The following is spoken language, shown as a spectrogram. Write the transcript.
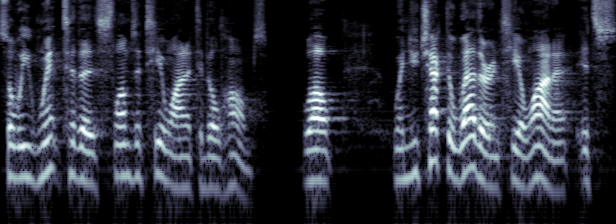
So we went to the slums of Tijuana to build homes. Well, when you check the weather in Tijuana, it's,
